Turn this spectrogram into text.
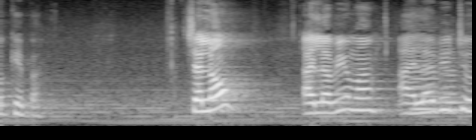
ஓகேப்பா செல்லம் ஐ லவ் யூமா ஐ லவ் யூ டூ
